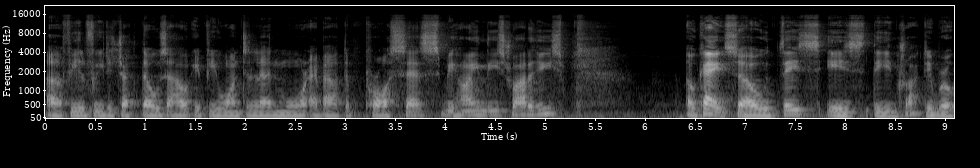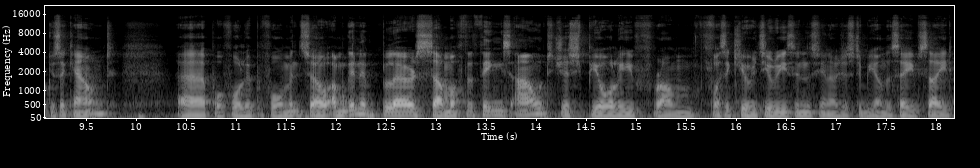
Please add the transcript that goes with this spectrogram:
Uh, feel free to check those out if you want to learn more about the process behind these strategies. Okay, so this is the Interactive Brokers account. Uh, portfolio performance. So I'm going to blur some of the things out just purely from for security reasons, you know, just to be on the safe side.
